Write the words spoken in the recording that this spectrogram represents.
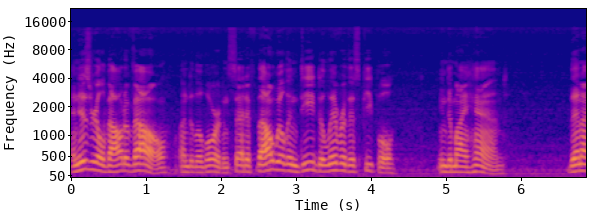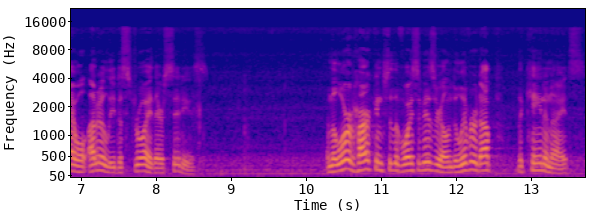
And Israel vowed a vow unto the Lord and said, If thou wilt indeed deliver this people into my hand, then I will utterly destroy their cities. And the Lord hearkened to the voice of Israel and delivered up the Canaanites,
